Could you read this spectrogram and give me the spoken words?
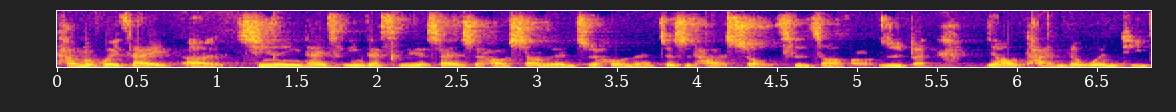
他们会在呃新任印太司令在四月三十号上任之后呢，这是他首次造访日本，要谈的问题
